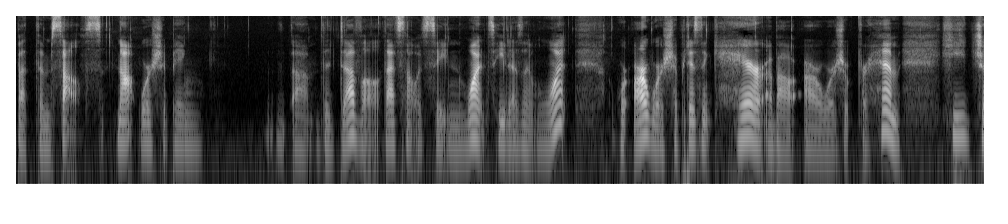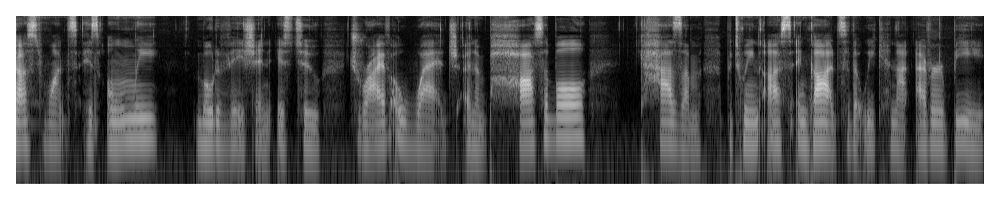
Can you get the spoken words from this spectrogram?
but themselves, not worshiping um, the devil. That's not what Satan wants. He doesn't want our worship. He doesn't care about our worship for him. He just wants his only motivation is to drive a wedge, an impossible chasm between us and God so that we cannot ever be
